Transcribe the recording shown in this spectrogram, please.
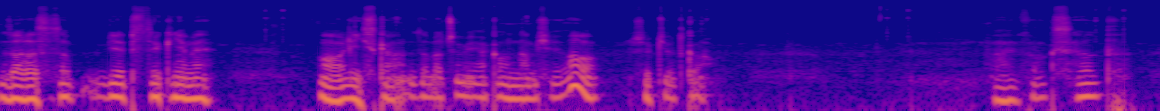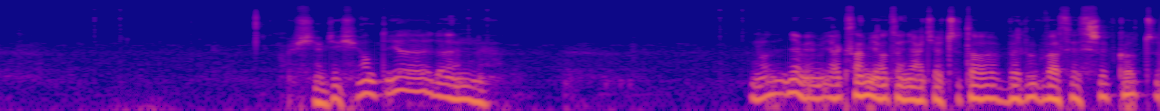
zaraz sobie pstrykniemy. O, liska. Zobaczymy, jak on nam się... O, szybciutko. Firefox Help. 81. No nie wiem, jak sami oceniacie, czy to według Was jest szybko, czy,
